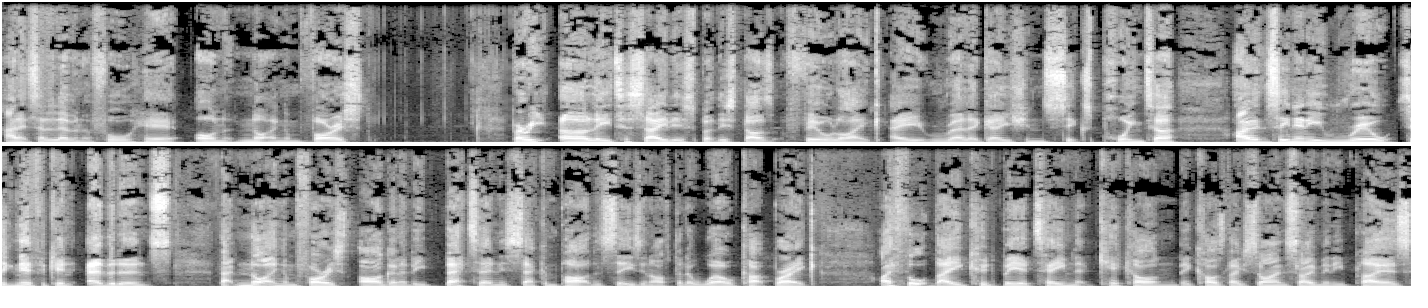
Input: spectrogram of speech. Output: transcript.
and it's 11 to 4 here on Nottingham Forest. Very early to say this, but this does feel like a relegation six pointer. I haven't seen any real significant evidence that Nottingham Forest are going to be better in his second part of the season after the World Cup break. I thought they could be a team that kick on because they've signed so many players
